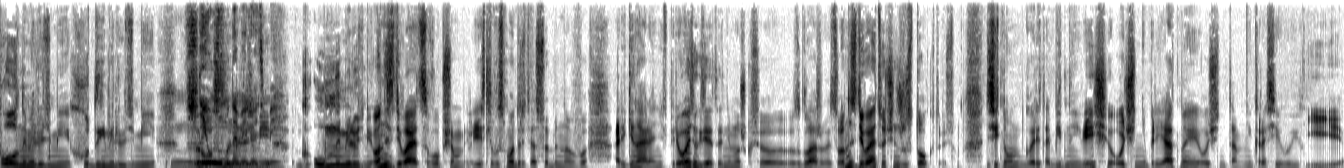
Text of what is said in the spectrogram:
полными людьми, худыми людьми, взрослыми людьми, людьми, умными людьми. Он издевается, в общем, если вы смотрите особенно в оригинале, а не в переводе, где это немножко все сглаживается, он издевается очень жестоко. То есть он, действительно он говорит обидные вещи, очень неприятные, очень там некрасивые и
